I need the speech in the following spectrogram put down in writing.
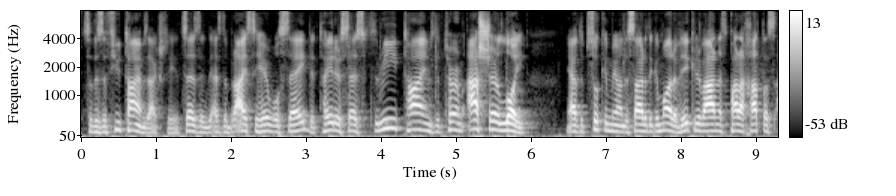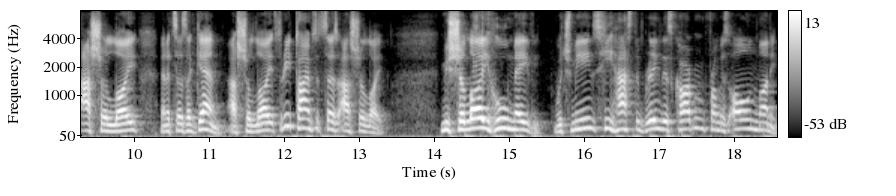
So there's a few times actually. It says, as the brayse here will say, the Torah says three times the term asher loy. You have the psukim here on the side of the Gemara. Vikriv arnas parachatas asher loy. Then it says again asher loy. Three times it says asher loy. Mishaloi hu mevi, which means he has to bring this carbon from his own money.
